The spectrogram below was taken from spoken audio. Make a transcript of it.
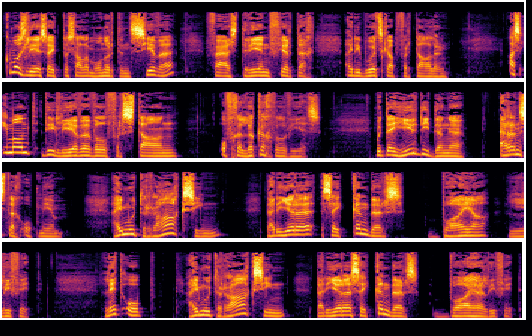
Kom ons lees uit Psalm 107 vers 43 uit die boodskap vertaling. As iemand die lewe wil verstaan of gelukkig wil wees, moet hy hierdie dinge ernstig opneem. Hy moet raak sien dat die Here sy kinders baie liefhet. Let op, hy moet raak sien dat die Here sy kinders baie liefhet.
